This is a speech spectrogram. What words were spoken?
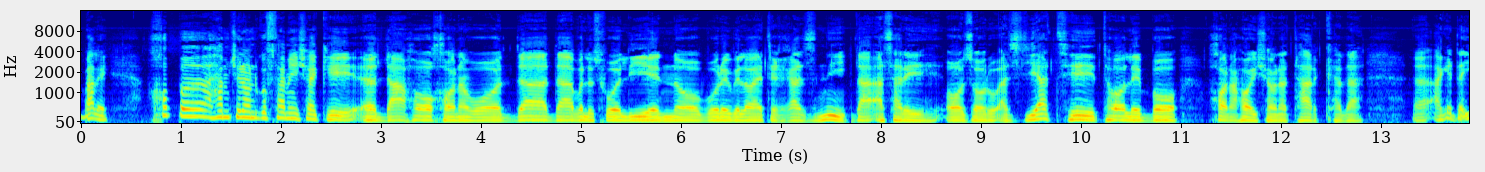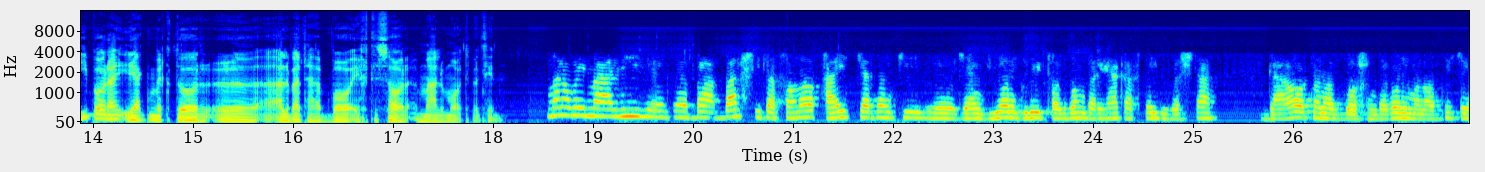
بله. خب همچنان گفته میشه که ده ها خانواده در ولسوالی نابور ولایت غزنی در اثر آزار و اذیت طالبا خانه هایشان ترک کرده. اگر در این باره یک مقدار البته با اختصار معلومات بتین. منابع محلی با برخی رسانه تایید کردن که جنگیان گروه طالبان در یک هفته گذشته دهاتن از باشندگان مناطق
